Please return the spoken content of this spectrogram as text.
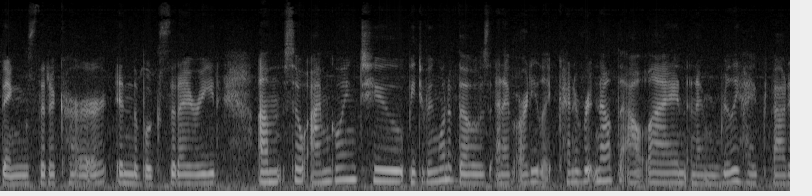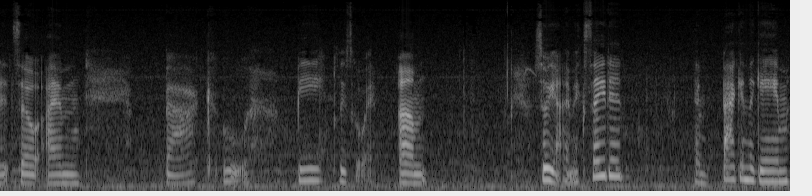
things that occur in the books that I read. Um, so I'm going to be doing one of those and I've already like kind of written out the outline and I'm really hyped about it. So I'm back. Ooh, B, please go away. Um, so yeah, I'm excited. I'm back in the game.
